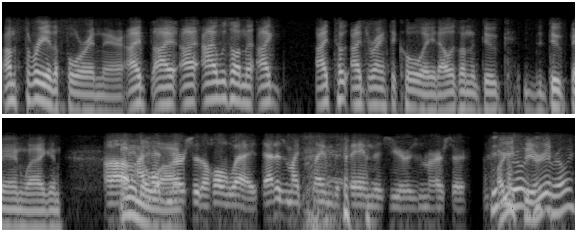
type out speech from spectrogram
I'm three of the four in there. I I I, I was on the I I took I drank the Kool Aid. I was on the Duke the Duke bandwagon. Uh, I don't know had why. Mercer the whole way. That is my claim to fame this year is Mercer. Did Are you really, did serious? really?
